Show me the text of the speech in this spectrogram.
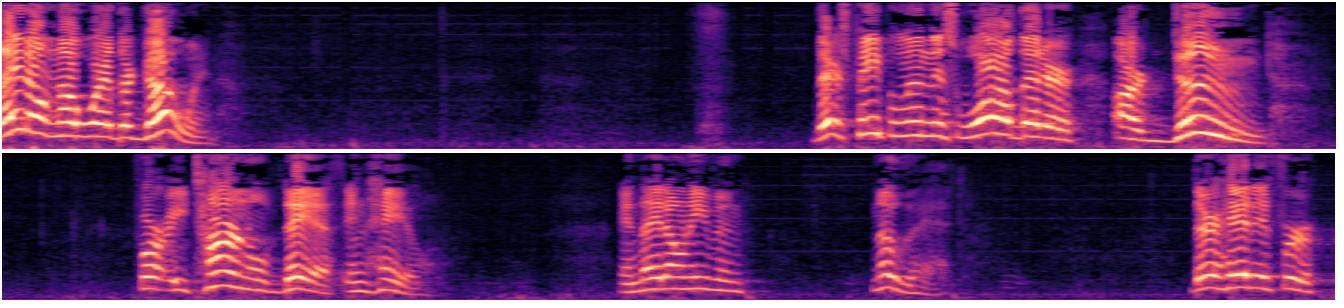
they don't know where they're going. There's people in this world that are, are doomed for eternal death in hell. And they don't even know that. They're headed for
